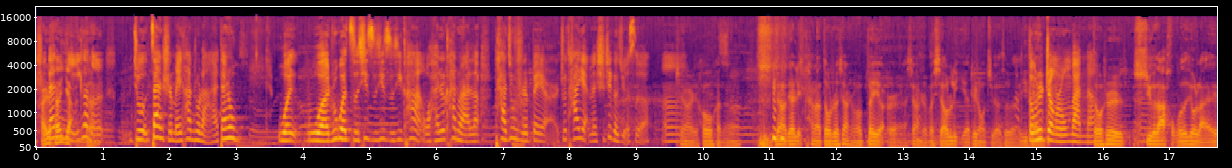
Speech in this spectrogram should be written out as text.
是，但是你可能就暂时没看出来，但是我我如果仔细仔细仔细看，我还是看出来了，他就是贝尔，就他演的是这个角色，嗯，这样以后可能这两天里看到都是像什么贝尔啊，像什么小李啊这种角色，都是整容版的，都是蓄个大胡子就来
